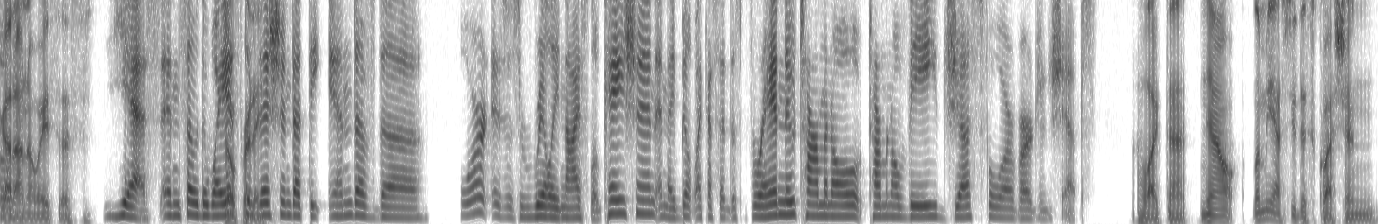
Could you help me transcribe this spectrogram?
I got on Oasis. yes and so the way So it's pretty. positioned at the end of the port is just a really nice location and they built like i said this brand new terminal terminal v just for virgin ships I like that. Now, let me ask you this question.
